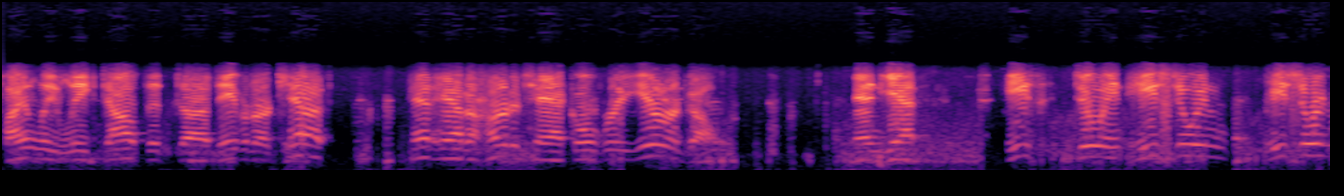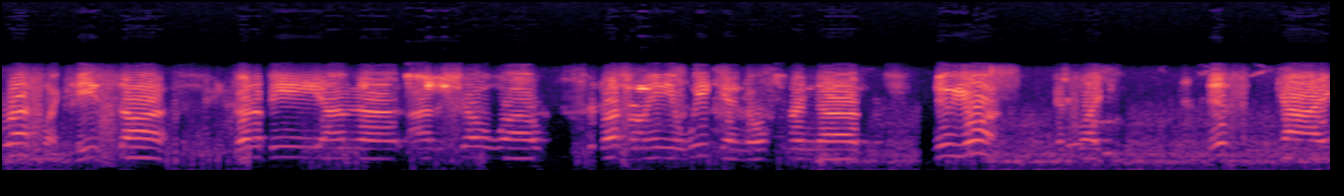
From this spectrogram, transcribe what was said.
finally leaked out that uh, David Arquette had had a heart attack over a year ago, and yet he's doing he's doing he's doing wrestling. He's uh, gonna be on the on the show uh, WrestleMania weekend over in uh, New York. It's like this guy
